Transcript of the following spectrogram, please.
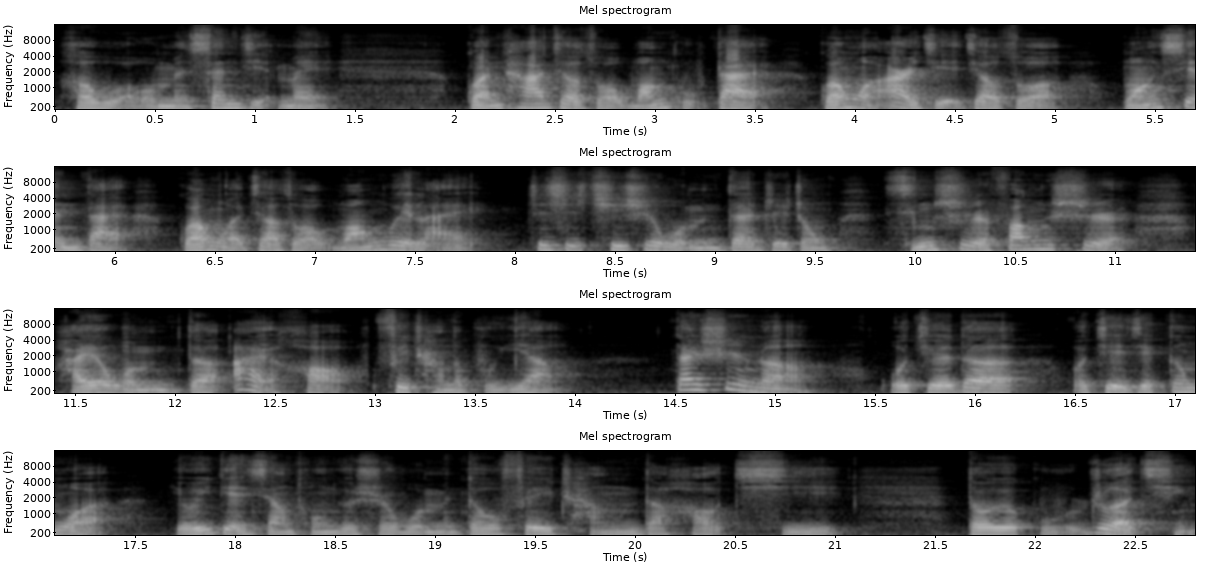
和我，我们三姐妹，管她叫做王古代，管我二姐叫做王现代，管我叫做王未来。这是其实我们的这种行事方式，还有我们的爱好，非常的不一样。但是呢，我觉得。我姐姐跟我有一点相同，就是我们都非常的好奇，都有股热情。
